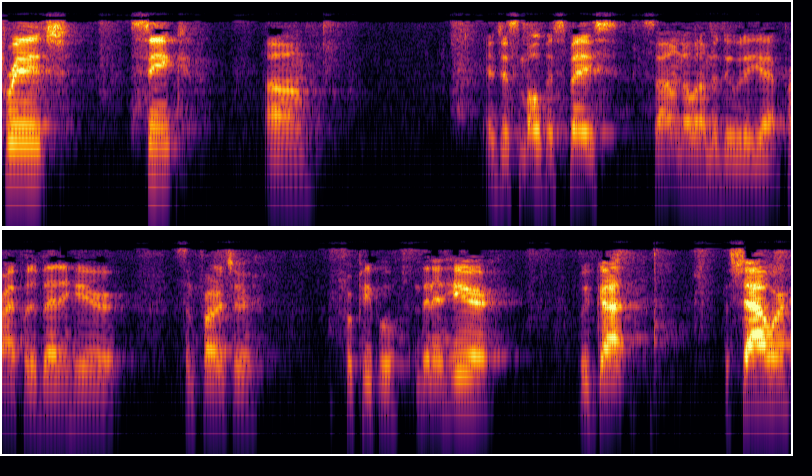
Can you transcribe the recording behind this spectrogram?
fridge, sink, um, and just some open space. So I don't know what I'm going to do with it yet. Probably put a bed in here or some furniture for people. And then in here, we've got the shower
